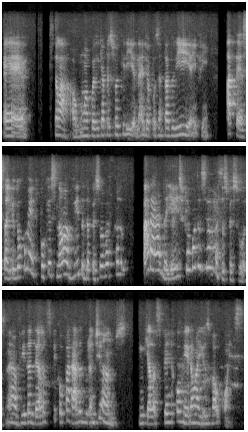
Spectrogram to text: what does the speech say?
é, sei lá, alguma coisa que a pessoa queria, né, de aposentadoria, enfim, até sair o documento, porque senão a vida da pessoa vai ficar parada. E é isso que aconteceu com essas pessoas, né? A vida delas ficou parada durante anos, em que elas percorreram aí os balcões.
